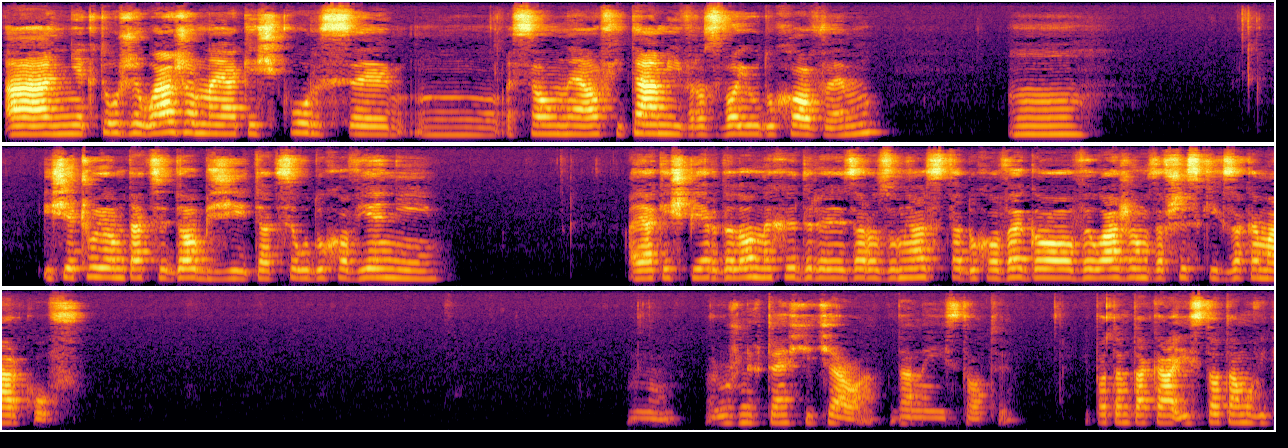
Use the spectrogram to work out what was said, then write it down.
A niektórzy łażą na jakieś kursy, mm, są neofitami w rozwoju duchowym mm, i się czują tacy dobrzy, tacy uduchowieni, a jakieś pierdolone hydry zarozumialstwa duchowego wyłażą ze wszystkich zakamarków. No, różnych części ciała danej istoty. I potem taka istota mówi,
